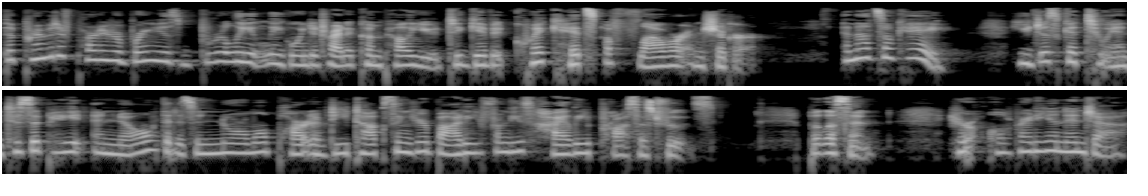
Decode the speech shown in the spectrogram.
The primitive part of your brain is brilliantly going to try to compel you to give it quick hits of flour and sugar. And that's okay. You just get to anticipate and know that it's a normal part of detoxing your body from these highly processed foods. But listen, you're already a ninja.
